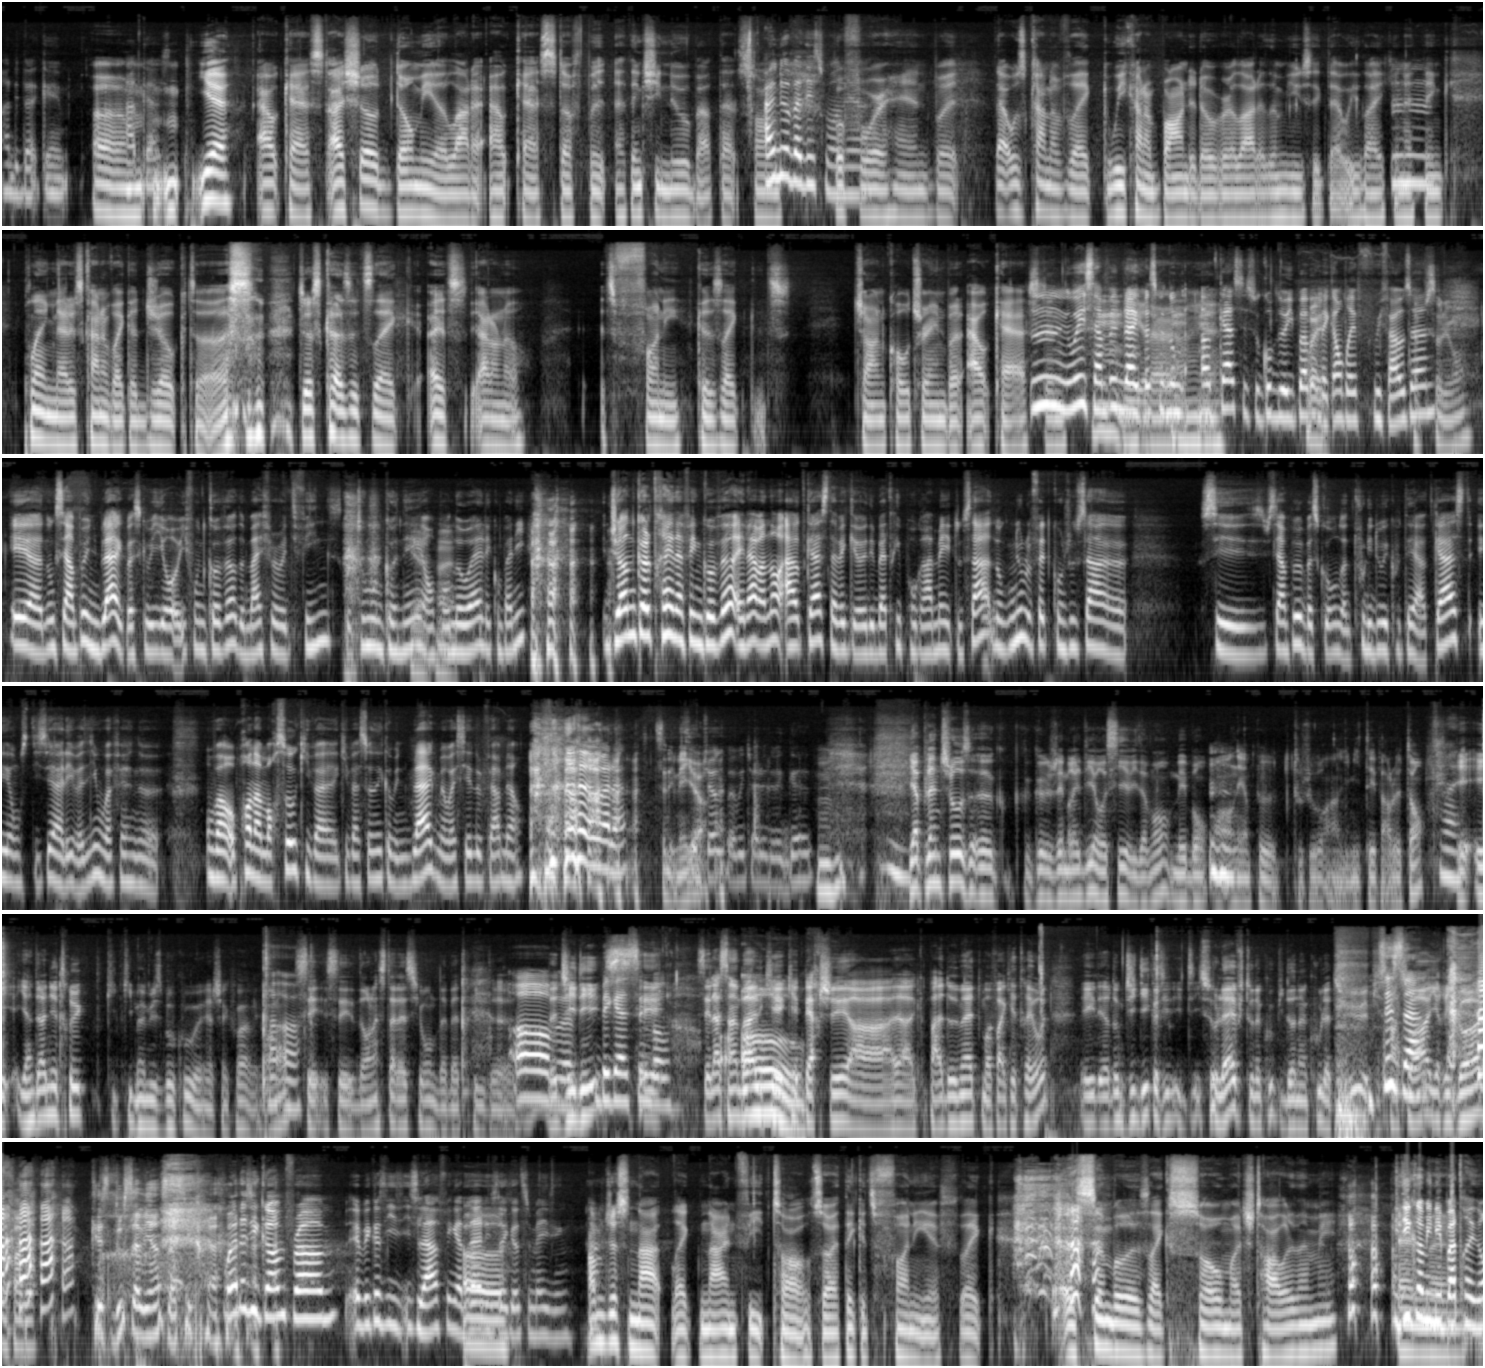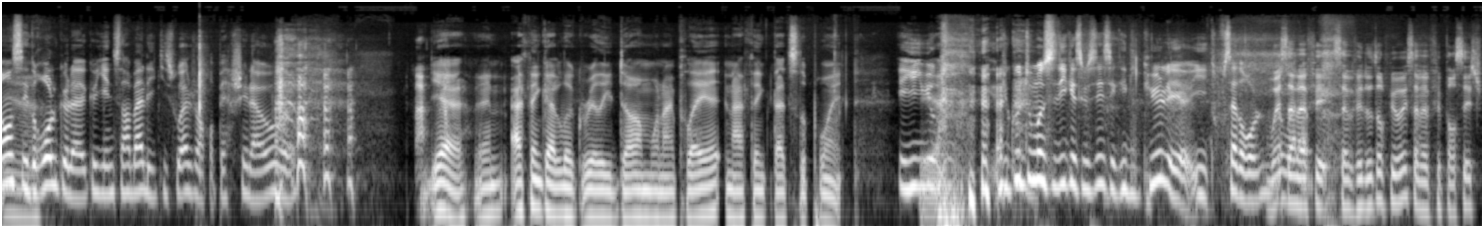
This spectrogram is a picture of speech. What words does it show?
how did that game? Um, m- yeah, Outcast. I showed Domi a lot of Outcast stuff, but I think she knew about that song I knew about this one. yeah. beforehand. But that was kind of like we kind of bonded over a lot of the music that we like, and Mhm. I think playing that is kind of like a joke to us, just because it's like it's I don't know, it's funny because like it's John Coltrane but Outcast. Mm, and, oui, c'est un peu une blague parce que donc yeah. Outkast c'est ce groupe de hip-hop Ouais. avec André 3000 Absolument. et euh, donc c'est un peu une blague parce qu'ils ils font une cover de My Favorite Things que tout le monde connaît Yeah, en pour ouais. Noël et compagnie. John Coltrane a fait une cover et là maintenant Outkast avec euh, des batteries programmées et tout ça. Donc nous le fait qu'on joue ça euh, c'est c'est un peu parce qu'on a tous les deux écouté Outkast et on se disait allez vas-y on va faire une on va reprendre un morceau qui va qui va sonner comme une blague mais on va essayer de le faire bien. voilà. C'est les meilleurs. a joke, but we try to do it good. Mhm. Il y a plein de choses euh, que, que j'aimerais dire aussi, évidemment, mais bon, Mhm. on est un peu toujours hein, limité par le temps. Ouais. Et et il y a un dernier truc qui, qui m'amuse beaucoup à chaque fois, Oh, oh. c'est- c'est dans l'installation de la batterie de, Oh, de bah, GD. c'est- la cymbale qui, est, qui est Oh. perchée à, à- pas à 2 mètres, mais enfin qui est très haute. Et euh, donc GD, quand il, il se lève, tout d'un coup, puis il donne un coup là-dessus, et puis il C'est se rassoit, ça. il rigole. Enfin, D'où ça vient, ça c'est Where does he come from? Eh, Because he's, he's laughing at that. He's Uh, like, that's amazing. I'm just not like nine feet tall, so I think it's funny if like a symbol is like so much taller than me. Il dit And comme il n'est pas then, très grand, c'est yeah. drôle que qu'il y ait une cymbale et qu'il soit genre perché là-haut. euh. Yeah, and I think I look really dumb when I play it, and I think that's the point. Et il- du coup, tout le monde se dit qu'est-ce que c'est, c'est ridicule et euh, il trouve ça drôle. Ouais, Donc ça voilà. m'a fait, ça m'a fait d'autant plus rire, ça m'a fait penser. je-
